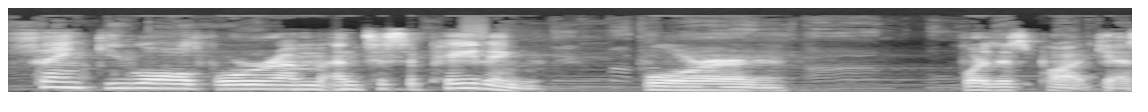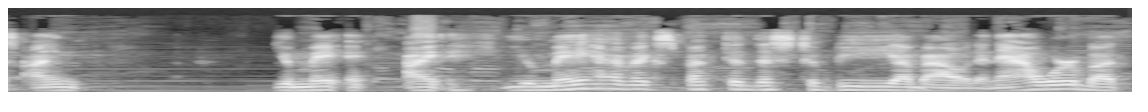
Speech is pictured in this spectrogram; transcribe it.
thank you all for um anticipating for for this podcast. I you may I you may have expected this to be about an hour, but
